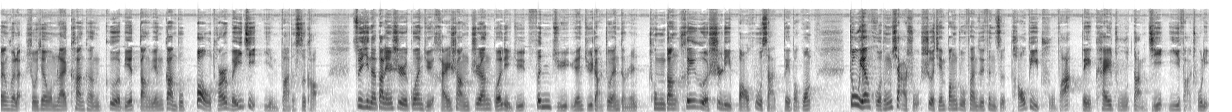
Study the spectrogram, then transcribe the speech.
欢迎回来。首先，我们来看看个别党员干部抱团违纪引发的思考。最近呢，大连市公安局海上治安管理局分局原局长周岩等人充当黑恶势力保护伞被曝光，周岩伙同下属涉嫌帮助犯罪分子逃避处罚，被开除党籍，依法处理。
